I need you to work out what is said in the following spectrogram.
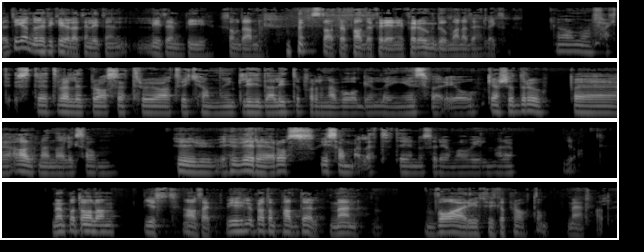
Så jag tycker ändå det är lite kul att en liten, liten by som den startar en paddelförening för ungdomarna där liksom. Ja men faktiskt, det är ett väldigt bra sätt tror jag att vi kan glida lite på den här vågen länge i Sverige och kanske dra upp eh, allmänna liksom hur, hur vi rör oss i samhället. Det är ändå så det man vill med det. Men på tal om just, ja sagt, vi skulle prata om paddel, men vad är det just vi ska prata om med paddel?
